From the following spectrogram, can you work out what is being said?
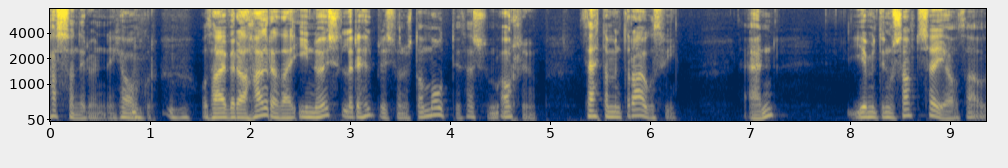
kassan í raunni hjá okkur mm -hmm. og það er verið að hagra það í nöysleiri heilbyrðisjónust á móti þessum áhrifum. Þetta mun dragu því. En ég myndi nú samt segja og það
